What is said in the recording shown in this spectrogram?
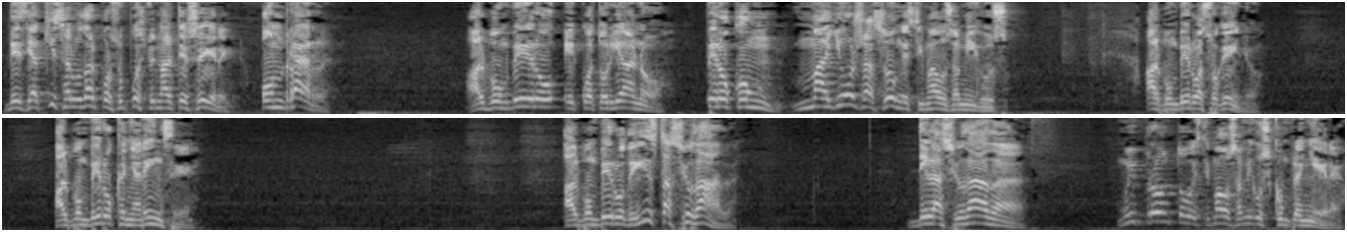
desde aquí saludar, por supuesto, enaltecer, honrar al bombero ecuatoriano, pero con mayor razón, estimados amigos, al bombero azogueño, al bombero cañarense, al bombero de esta ciudad, de la ciudad, muy pronto, estimados amigos, cumpleañera.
